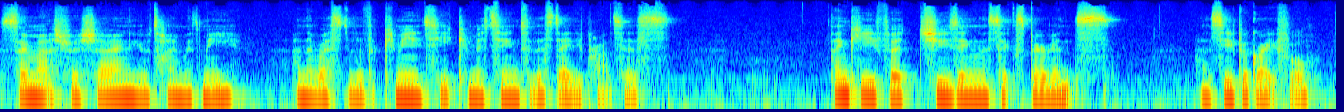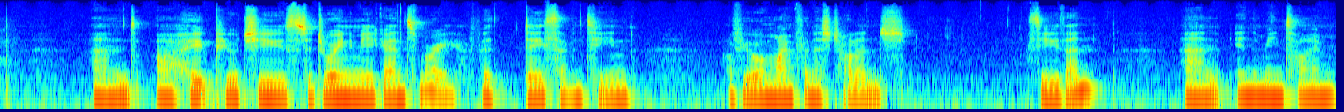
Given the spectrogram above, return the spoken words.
so much for sharing your time with me and the rest of the community committing to this daily practice. Thank you for choosing this experience. I'm super grateful. And I hope you'll choose to join me again tomorrow for day 17 of your mindfulness challenge. See you then. And in the meantime,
